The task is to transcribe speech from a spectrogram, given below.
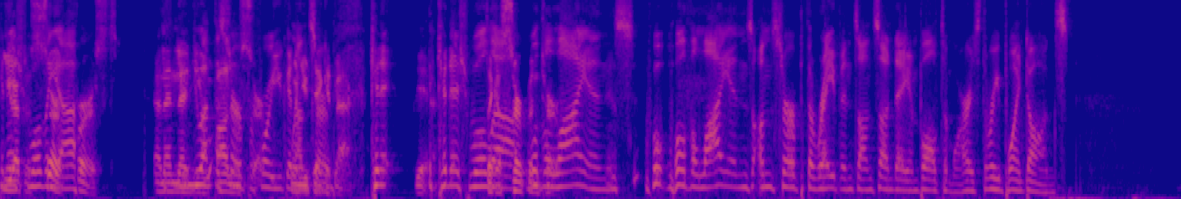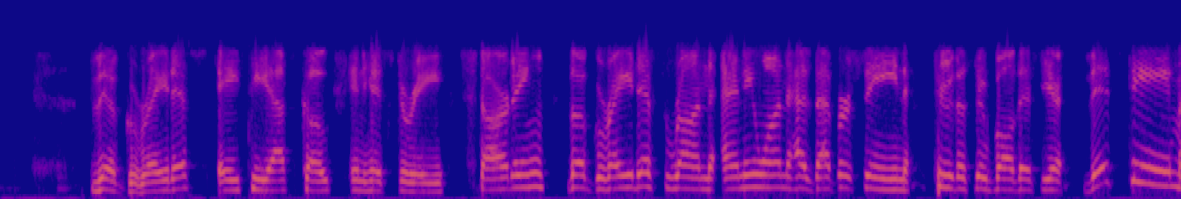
you, have to will the, uh, first, and then you, then you, you have to unsert before you can when unsert. you take it back. Can it, yeah. Knish, will, like uh, will the turf. Lions will, will, the Lions usurp the Ravens on Sunday in Baltimore as three point dogs? The greatest ATS coach in history, starting the greatest run anyone has ever seen to the Super Bowl this year. This team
